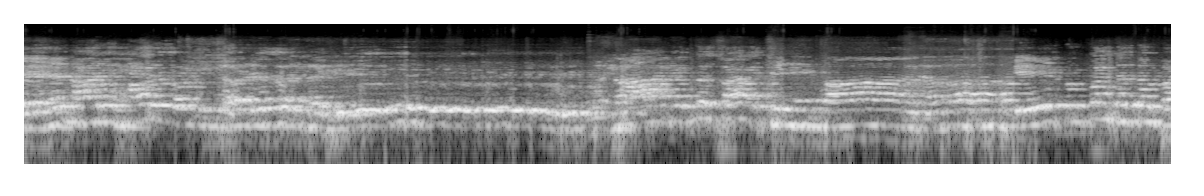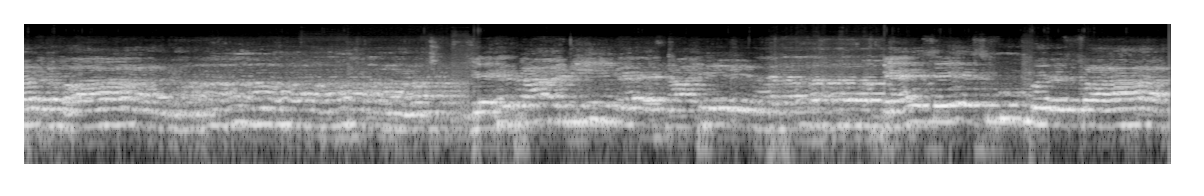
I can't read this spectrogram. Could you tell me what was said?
ਇਹ ਨਰ ਮਰ ਨਿਰ ਨਹੀਂ ਨਾਨਕ ਸਾਚੇ ਮਾਨਾ ਏਕ ਪੰਡਤ ਭਗਵਾਨਾ ਜੈ ਪ੍ਰਾਨੀ ਨਾਰੇ ਜੈਸੇ ਸੂਪਰ ਸਵਾ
